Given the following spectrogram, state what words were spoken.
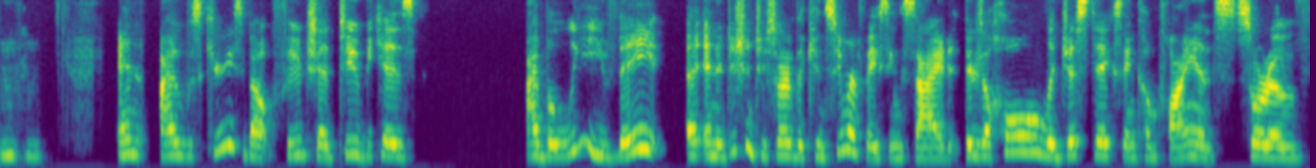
Mm-hmm. And I was curious about Foodshed too, because I believe they, in addition to sort of the consumer facing side, there's a whole logistics and compliance sort of,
